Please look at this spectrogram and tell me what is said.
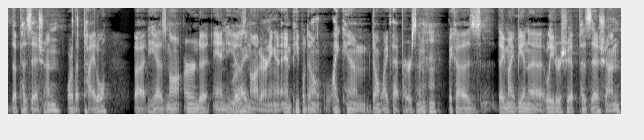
the position or the title, but he has not earned it, and he Right. is not earning it, and people don't like him, don't like that person Mm-hmm. because they might be in a leadership position.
